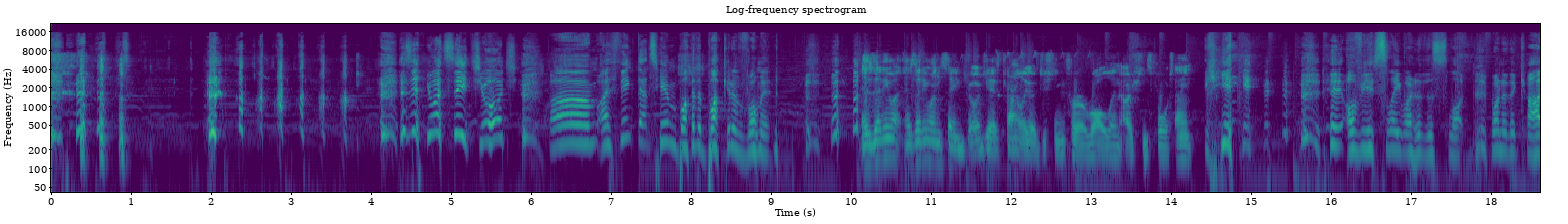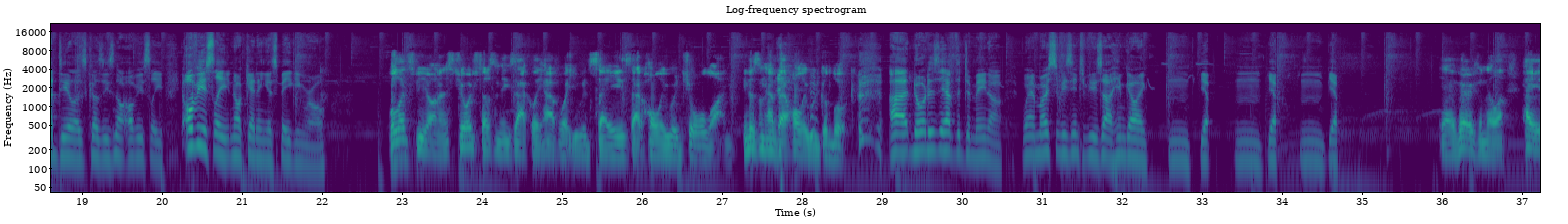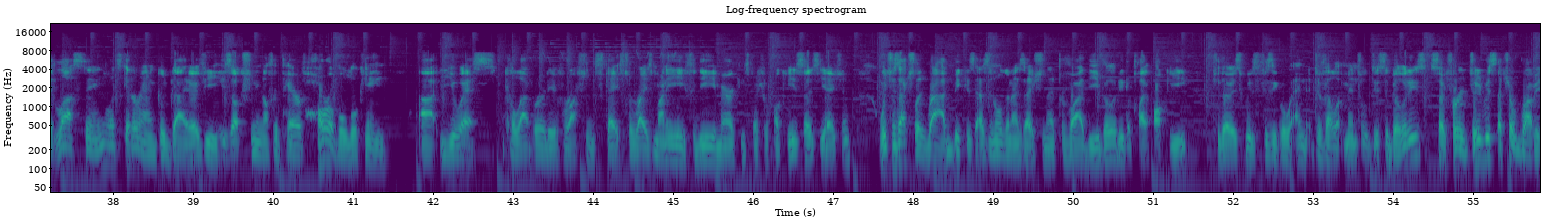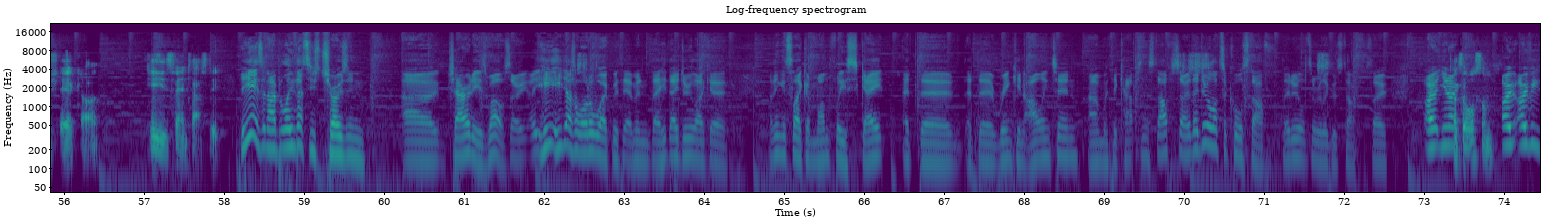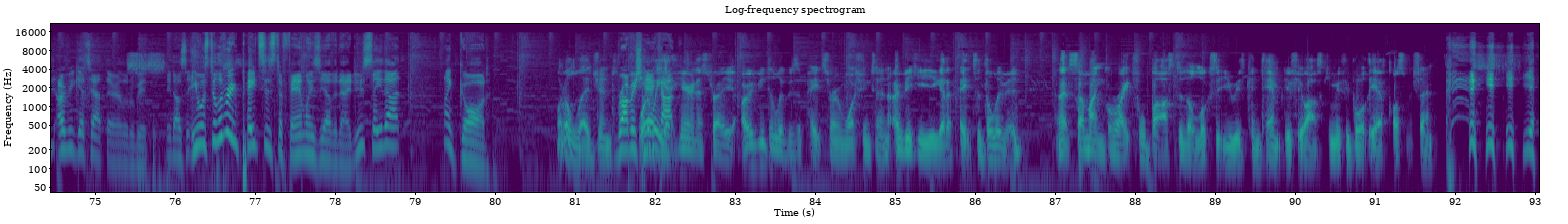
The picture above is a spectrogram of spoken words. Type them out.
Has anyone see George. Um, I think that's him by the bucket of vomit. Has anyone has anyone seen George? He's currently auditioning for a role in Ocean's 14. obviously, one of the slot, one of the card dealers, because he's not obviously, obviously not getting a speaking role. Well, let's be honest. George doesn't exactly have what you would say is that Hollywood jawline. He doesn't have that Hollywood good look. Uh, nor does he have the demeanor, where most of his interviews are him going, mm, "Yep, mm, yep, mm, yep." Yeah, very vanilla. Hey, last thing, let's get around good guy Ovi. He's auctioning off a pair of horrible looking uh, US collaborative Russian skates to raise money for the American Special Hockey Association, which is actually rad because as an organization, they provide the ability to play hockey to those with physical and developmental disabilities. So for a dude with such a rubbish haircut, he is fantastic. He is, and I believe that's his chosen uh, charity as well. So he, he does a lot of work with them, and they, they do like a, I think it's like a monthly skate at the at the rink in Arlington um, with the caps and stuff. So they do lots of cool stuff. They do lots of really good stuff. So, uh, you know, That's awesome. O- Ovi Ovi gets out there a little bit. He does. He was delivering pizzas to families the other day. Did you see that? My God. What a legend. Rubbish what do we haircut. get here in Australia? Ovi delivers a pizza in Washington. Over here, you get a pizza delivered. And it's some ungrateful bastard that looks at you with contempt if you ask him if he bought the EFTPOS machine. yeah,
